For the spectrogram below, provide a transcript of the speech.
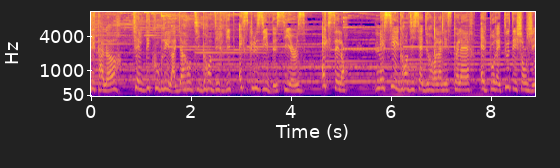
C'est alors qu'elle découvrit la garantie grandir vite exclusive de Sears. Excellent! Mais s'il grandissait durant l'année scolaire, elle pourrait tout échanger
